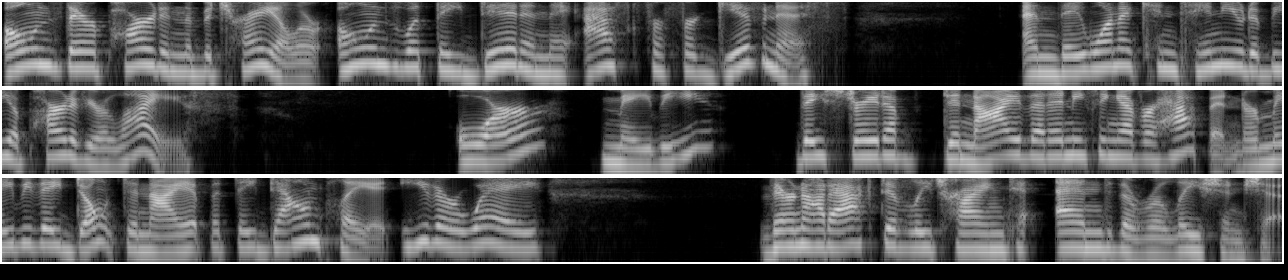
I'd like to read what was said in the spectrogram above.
owns their part in the betrayal or owns what they did and they ask for forgiveness and they want to continue to be a part of your life. Or maybe they straight up deny that anything ever happened, or maybe they don't deny it, but they downplay it. Either way, they're not actively trying to end the relationship.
